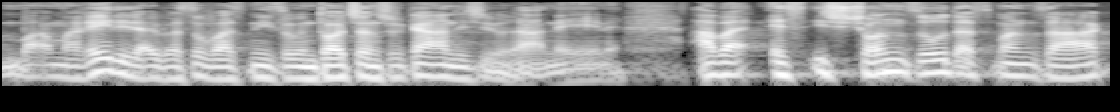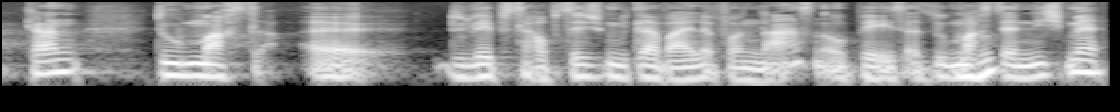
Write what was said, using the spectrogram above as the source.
man, man redet ja über sowas nicht, so in Deutschland schon gar nicht. Oder, nee, nee. Aber es ist schon so, dass man sagen kann, du machst, äh, du lebst hauptsächlich mittlerweile von Nasen-OPs. Also du machst mhm. ja nicht mehr,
